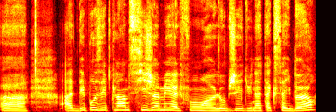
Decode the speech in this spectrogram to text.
à, à- à déposer plainte si jamais elles font euh, l'objet d'une attaque cyber.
